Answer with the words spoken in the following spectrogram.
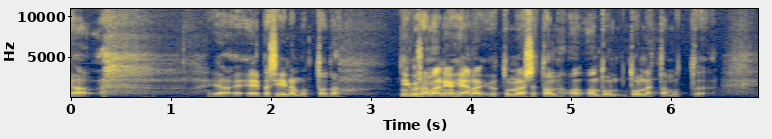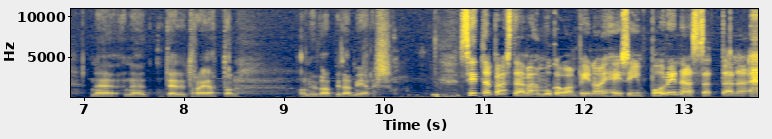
ja, ja eipä siinä, mutta tota, niin kuin sanoin, niin on hieno juttu myös, että on, on, on tunnetta, mutta ne, ne tietyt rajat on, on hyvä pitää mielessä. Sitten päästään vähän mukavampiin aiheisiin. Porinässät tänään.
